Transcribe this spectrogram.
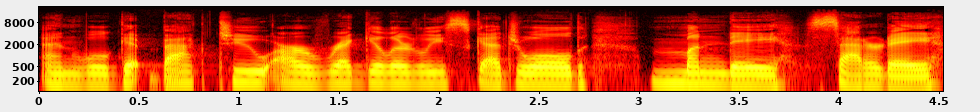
and we'll get back to our regularly scheduled Monday, Saturday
